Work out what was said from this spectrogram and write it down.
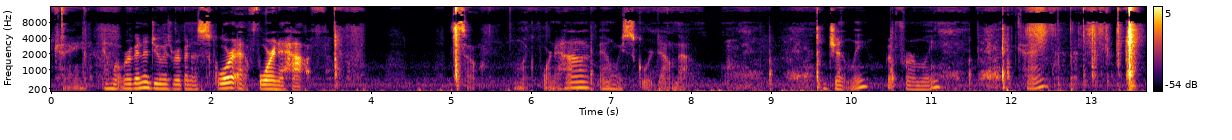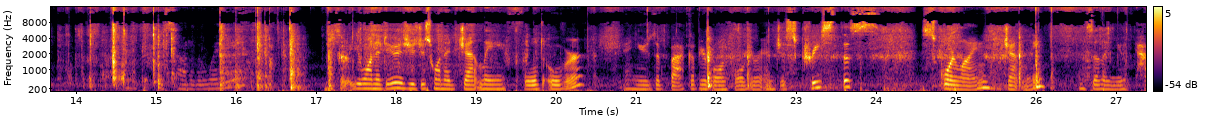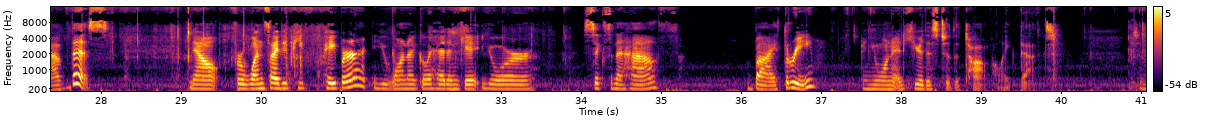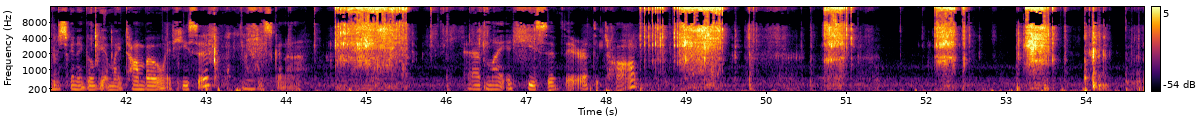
Okay, and what we're going to do is we're going to score at four and a half. So, like four and a half, and we score down that gently but firmly. Okay. Get this out of the way. So what you want to do is you just want to gently fold over and use the back of your bone folder and just crease this score line gently. And so then you have this. Now for one-sided paper, you want to go ahead and get your six and a half by three and you want to adhere this to the top like that. So I'm just to go get my Tombow adhesive. I'm just to add my adhesive there at the top.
